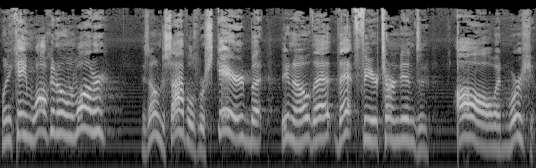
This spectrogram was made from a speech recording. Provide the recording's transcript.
When he came walking on water, his own disciples were scared, but you know, that, that fear turned into awe and worship.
